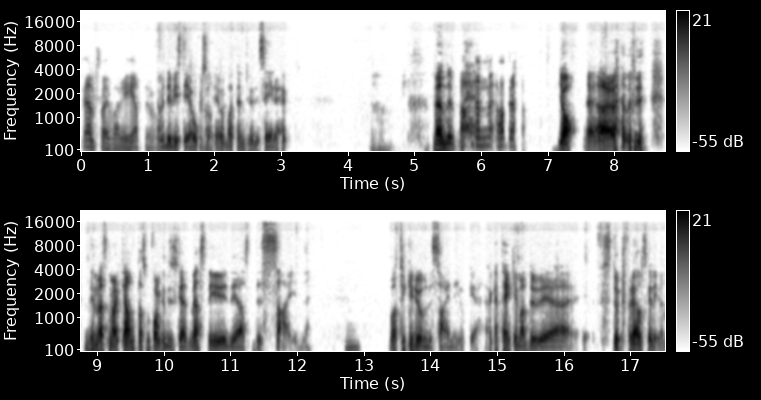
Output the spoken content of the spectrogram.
Belfry vad det heter? Ja, men det visste jag också. Jag var bara att jag inte ville säga det högt. Men, ja, men ja, berätta. Ja, äh, det mest markanta som folk har diskuterat mest är ju deras design. Mm. Vad tycker du om designen Jocke? Jag kan tänka mig att du är stört förälskad i den.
